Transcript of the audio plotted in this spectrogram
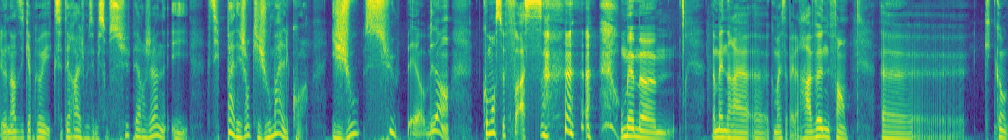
Leonardo DiCaprio, etc. Et je me disais, mais ils sont super jeunes et c'est pas des gens qui jouent mal, quoi. Ils jouent super bien comment se fasse Ou même, euh, euh, comment il s'appelle Raven, enfin, euh, comment,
